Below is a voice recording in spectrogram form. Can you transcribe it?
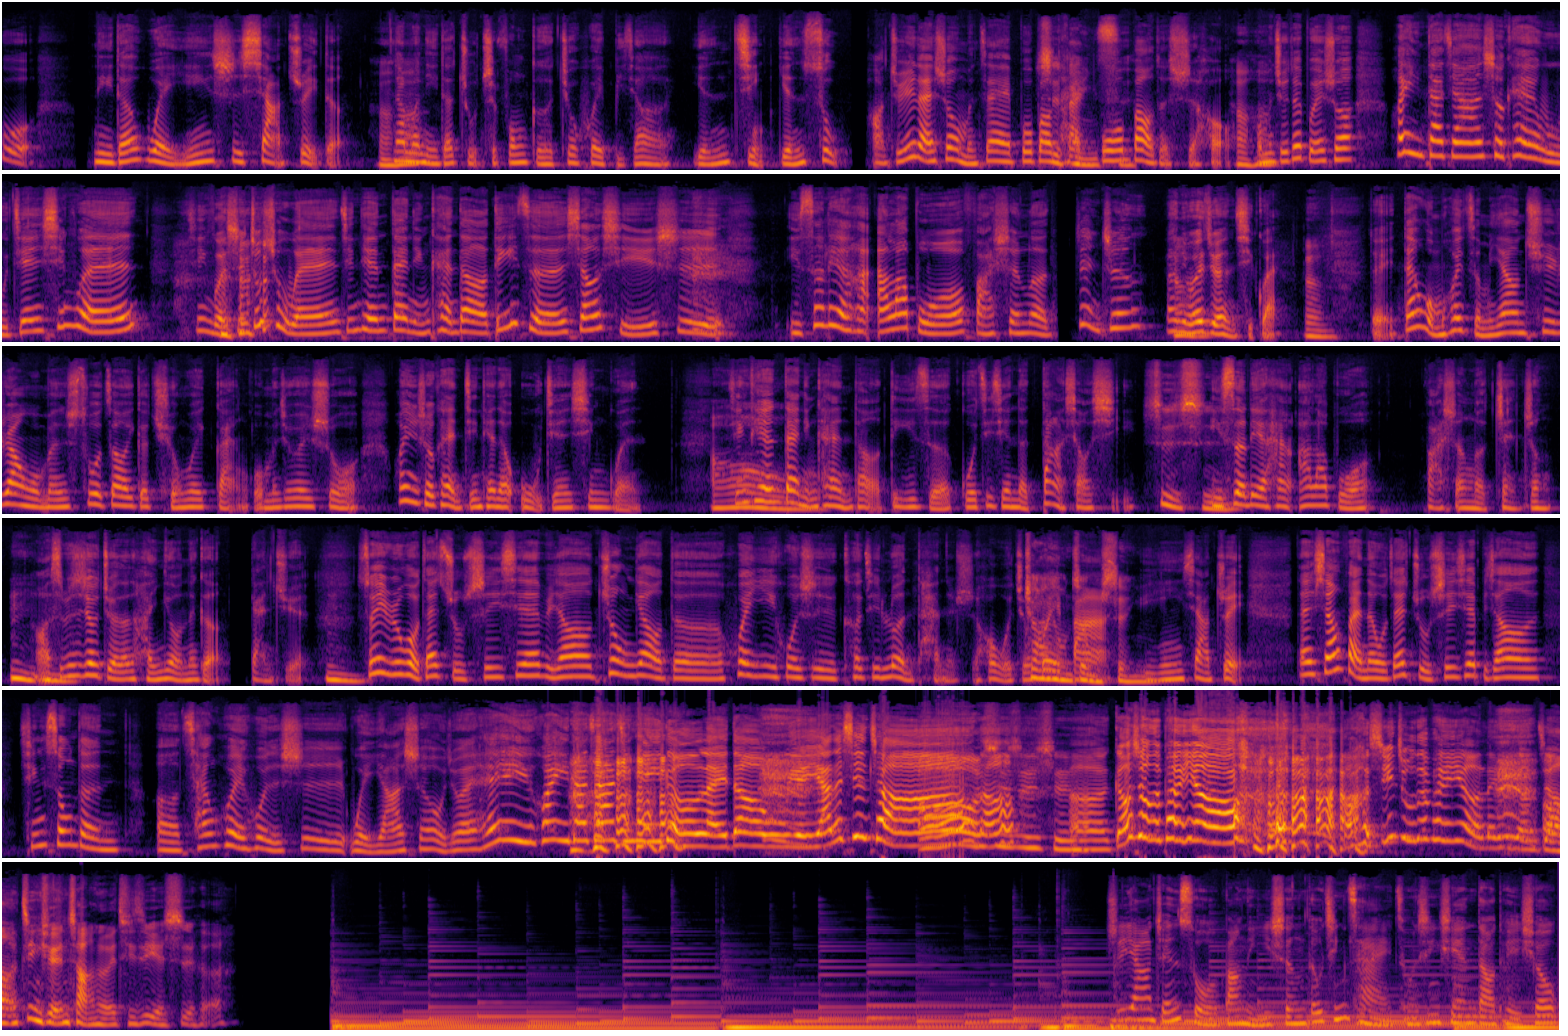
果你的尾音是下坠的，那么你的主持风格就会比较严谨、严肃。好，举例来说，我们在播报台播报的时候，我们绝对不会说欢迎大家收看午间新闻。我是朱楚文，今天带您看到第一则消息是以色列和阿拉伯发生了战争，那你会觉得很奇怪，嗯，对。但我们会怎么样去让我们塑造一个权威感？我们就会说欢迎收看今天的午间新闻。今天带您看到第一则国际间的大消息，是是，以色列和阿拉伯发生了战争，嗯啊，是不是就觉得很有那个？感觉，嗯，所以如果在主持一些比较重要的会议或是科技论坛的时候，我就会把语音下坠。但相反的，我在主持一些比较轻松的呃参会或者是尾牙的时候，我就会嘿，欢迎大家今天一同来到尾牙的现场。哦，是是是，呃，高雄的朋友，新竹的朋友，类似这样讲，竞选场合其实也适合。诊所，帮你一生都精彩，从新鲜到退休。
